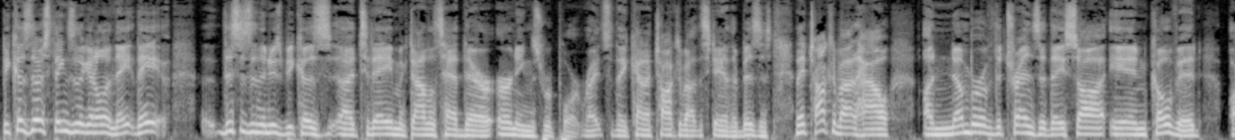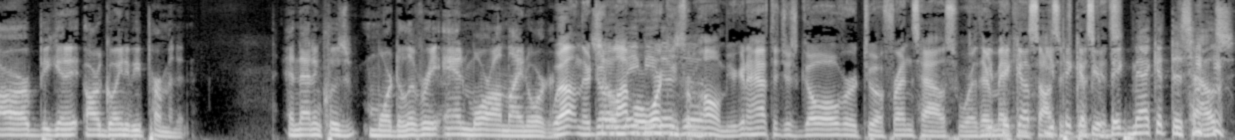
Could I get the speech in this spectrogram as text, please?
because there's things that they're going to learn. They they this is in the news because uh, today McDonald's had their earnings report, right? So they kind of talked about the state of their business. And they talked about how a number of the trends that they saw in COVID are begin are going to be permanent. And that includes more delivery and more online orders. Well, and they're doing So a lot more working from a- home. You're going to have to just go over to a friend's house where they're making up, sausage You pick biscuits. up your Big Mac at this house.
